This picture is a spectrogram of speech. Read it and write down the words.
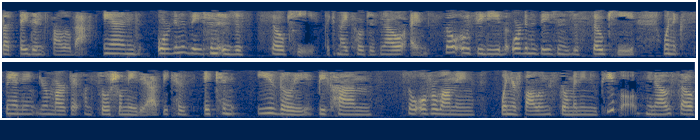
but they didn't follow back. And organization is just so key. Like my coaches know I'm so OCD, but organization is just so key when expanding your market on social media because it can easily become so overwhelming when you're following so many new people, you know? So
